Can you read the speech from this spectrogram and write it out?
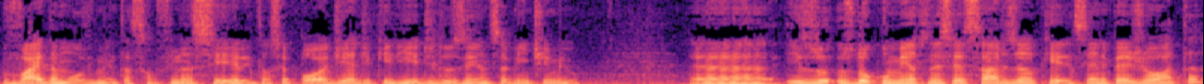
vai da movimentação financeira. Então, você pode adquirir de 200 a 20 mil. É, e os, os, documentos necessários é o que? CNPJ,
